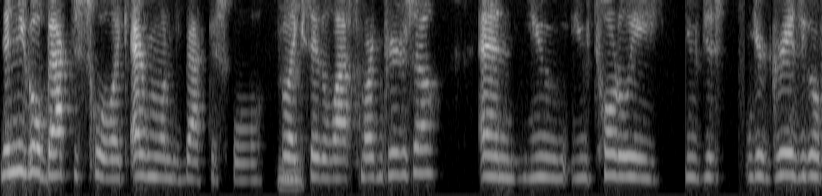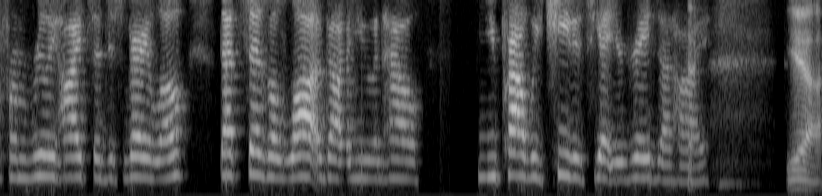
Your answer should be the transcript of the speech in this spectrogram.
Then you go back to school like everyone's back to school for like mm. say the last marking period or so and you you totally you just your grades go from really high to just very low. That says a lot about you and how you probably cheated to get your grades that high. Yeah,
